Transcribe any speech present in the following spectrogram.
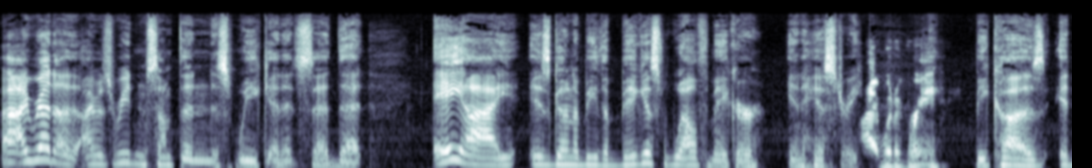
Uh, I read a I was reading something this week and it said that AI is going to be the biggest wealth maker in history I would agree. because it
